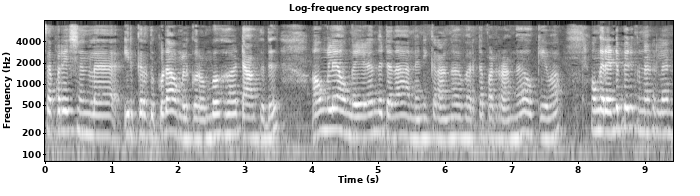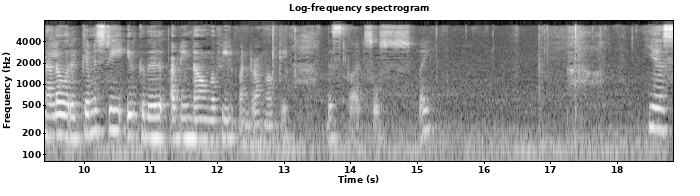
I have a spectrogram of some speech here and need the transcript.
செப்பரேஷனில் இருக்கிறது கூட அவங்களுக்கு ரொம்ப ஹர்ட் ஆகுது. அவங்களே அவங்க இழந்துட்டதா நினைக்கிறாங்க வருத்தப்படுறாங்க. ஓகேவா அவங்க ரெண்டு பேருக்கு நடுவில் நல்ல ஒரு கெமிஸ்ட்ரி இருக்குது அப்படின்னு தான் அவங்க ஃபீல் பண்ணுறாங்க okay this card shows right yes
